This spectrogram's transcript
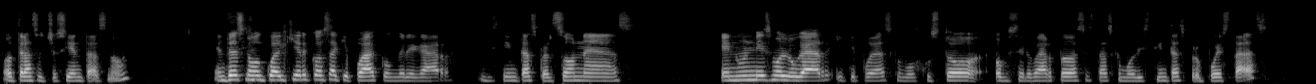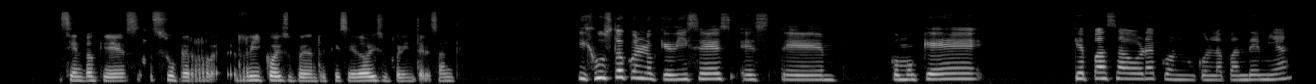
otras 800, ¿no? Entonces como cualquier cosa que pueda congregar distintas personas en un mismo lugar y que puedas como justo observar todas estas como distintas propuestas, siento que es súper rico y súper enriquecedor y súper interesante. Y justo con lo que dices, este, como que ¿qué pasa ahora con, con, la pandemia?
